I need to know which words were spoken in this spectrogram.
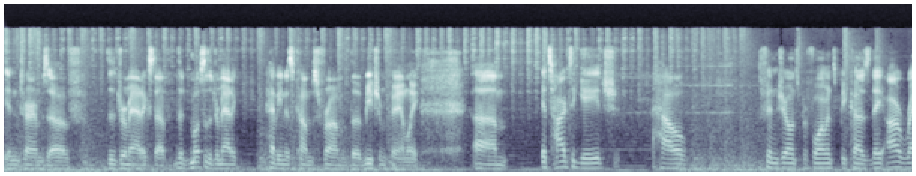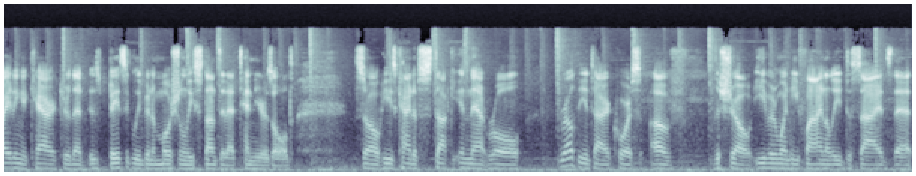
in terms of the dramatic stuff. The, most of the dramatic heaviness comes from the Meacham family. Um, it's hard to gauge how Finn Jones' performance because they are writing a character that has basically been emotionally stunted at 10 years old. So he's kind of stuck in that role throughout the entire course of the show, even when he finally decides that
